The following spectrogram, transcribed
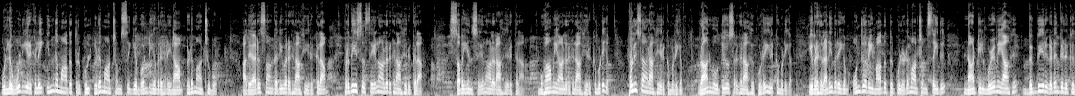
உள்ள ஊழியர்களை இந்த மாதத்திற்குள் இடமாற்றம் செய்ய வேண்டியவர்களை நாம் இடமாற்றுவோம். அது அரசாங்க அதிபர்களாக இருக்கலாம் பிரதேச செயலாளர்களாக இருக்கலாம் சபையின் செயலாளராக இருக்கலாம் முகாமையாளர்களாக இருக்க முடியும் போலீசாராக இருக்க முடியும் இராணுவ உத்தியோகஸ்தர்களாக கூட இருக்க முடியும். இவர்கள் அனைவரையும் ஒன்றரை மாதத்துக்குள் இடமாற்றம் செய்து நாட்டில் முழுமையாக வெவ்வேறு இடங்களுக்கு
